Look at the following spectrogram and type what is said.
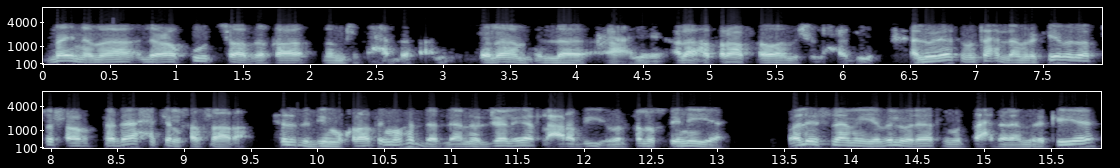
بينما لعقود سابقة لم تتحدث عن السلام إلا يعني على أطراف هوامش الحديث. الولايات المتحدة الأمريكية بدأت تشعر بفداحه الخسارة، الحزب الديمقراطي مهدد لأن الجاليات العربية والفلسطينية والإسلامية بالولايات المتحدة الأمريكية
